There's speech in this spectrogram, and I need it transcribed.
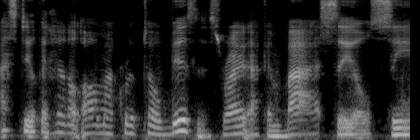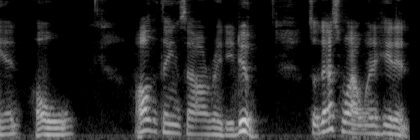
I still can handle all my crypto business, right? I can buy, sell, send, hold, all the things I already do. So that's why I went ahead and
